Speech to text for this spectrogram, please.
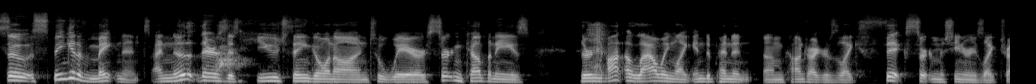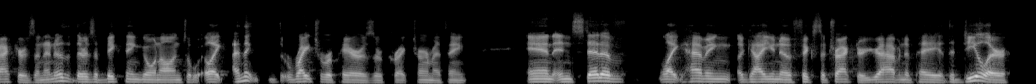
So, speaking of maintenance, I know that there's this huge thing going on to where certain companies they're not allowing like independent um, contractors to like fix certain machineries like tractors, and I know that there's a big thing going on to like I think the right to repair is the correct term, I think. And instead of like having a guy you know fix the tractor, you're having to pay the dealer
